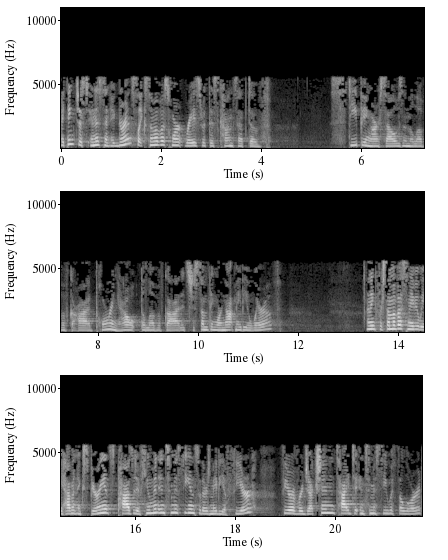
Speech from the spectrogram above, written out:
I think just innocent ignorance. Like some of us weren't raised with this concept of steeping ourselves in the love of God, pouring out the love of God. It's just something we're not maybe aware of. I think for some of us, maybe we haven't experienced positive human intimacy, and so there's maybe a fear, fear of rejection tied to intimacy with the Lord.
